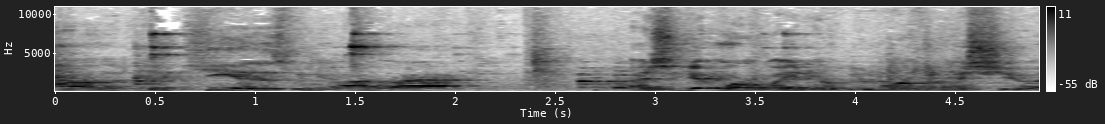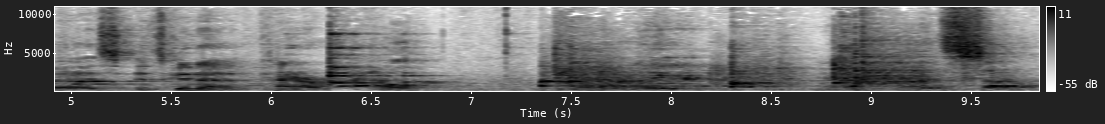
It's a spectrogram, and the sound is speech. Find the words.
Um, the key is when you unrack, as you get more weight, it'll be more of an issue. Is it's gonna kind of rattle. You want to wait. You to let it settle.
